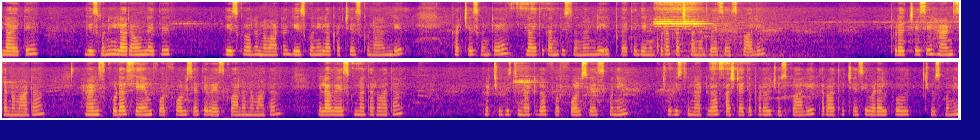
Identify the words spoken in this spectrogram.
ఇలా అయితే గీసుకొని ఇలా రౌండ్ అయితే గీసుకోవాలన్నమాట. గీసుకొని ఇలా కట్ చేసుకున్నానండి కట్ చేసుకుంటే ఇలా అయితే కనిపిస్తుందండి. ఇప్పుడైతే దీనికి కూడా ఖర్చు అనేది వేసేసుకోవాలి. ఇప్పుడు వచ్చేసి హ్యాండ్స్ అన్నమాట. హ్యాండ్స్ కూడా సేమ్ ఫోర్ ఫోల్డ్స్ అయితే వేసుకోవాలన్నమాట. ఇలా వేసుకున్న తర్వాత ఇక్కడ చూపిస్తున్నట్టుగా ఫోర్ ఫోల్డ్స్ వేసుకొని చూపిస్తున్నట్టుగా ఫస్ట్ అయితే పొడవు చూసుకోవాలి. తర్వాత వచ్చేసి వెడల్పు చూసుకొని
